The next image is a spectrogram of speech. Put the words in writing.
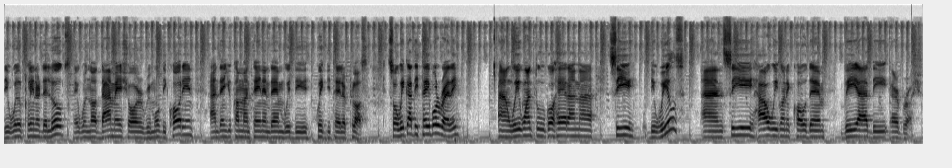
the wheel cleaner deluxe it will not damage or remove the coating and then you can maintain them with the quick detailer plus so we got the table ready and we want to go ahead and uh, see the wheels and see how we're going to coat them via the airbrush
